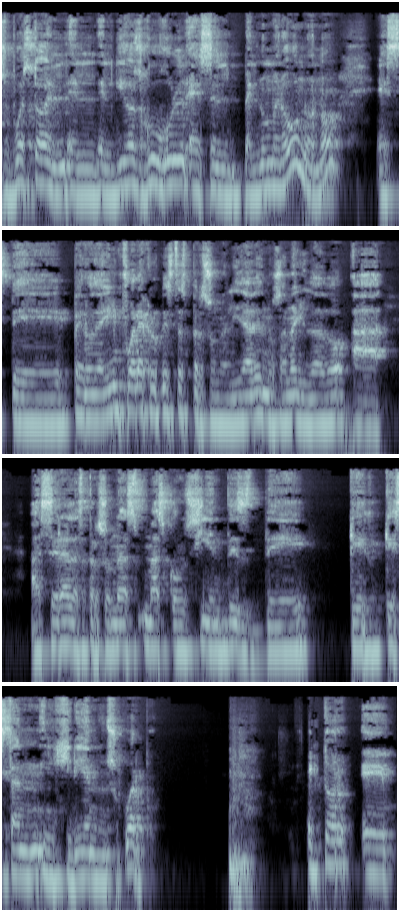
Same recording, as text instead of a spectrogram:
supuesto, el, dios Google es el, número uno, ¿no? Este, pero de ahí en fuera creo que estas personalidades nos han ayudado a, hacer a las personas más conscientes de qué, están ingiriendo en su cuerpo. Héctor, eh,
